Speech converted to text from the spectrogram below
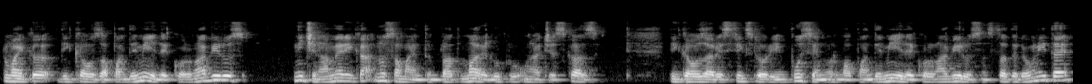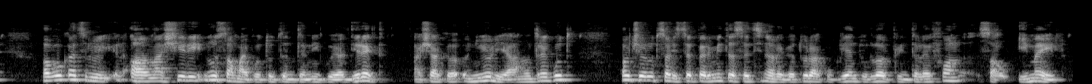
Numai că, din cauza pandemiei de coronavirus, nici în America nu s-a mai întâmplat mare lucru în acest caz. Din cauza restricțiilor impuse în urma pandemiei de coronavirus în Statele Unite, avocații lui al-Nashiri nu s-au mai putut întâlni cu el direct, așa că în iulie anul trecut au cerut să li se permită să țină legătura cu clientul lor prin telefon sau e-mail.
